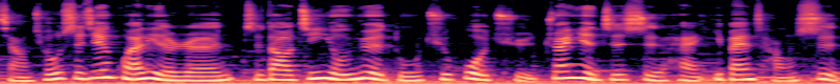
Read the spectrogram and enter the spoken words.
讲求时间管理的人知道，经由阅读去获取专业知识和一般常识，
